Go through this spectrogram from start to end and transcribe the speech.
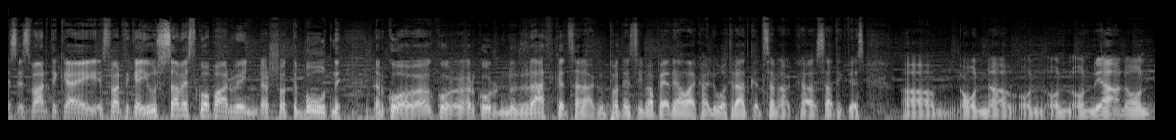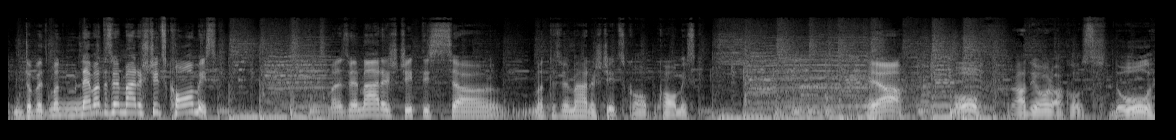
es, es varu tikai, es varu tikai jūs savest kopā ar viņu, ar šo būtni, ar ko, kur, ar kur nu, reti, kad sanāk, nu, patiesībā pēdējā laikā ļoti reti, kad sanāk satikties. Um, un, uh, un, un, un, jā, nu, un, tāpēc man, ne, man tas vienmēr ir šķits komiski. Man tas vienmēr ir šķitis, uh, man tas vienmēr ir šķitis komiski. Jā, uf, radio orakuls. Dūli,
